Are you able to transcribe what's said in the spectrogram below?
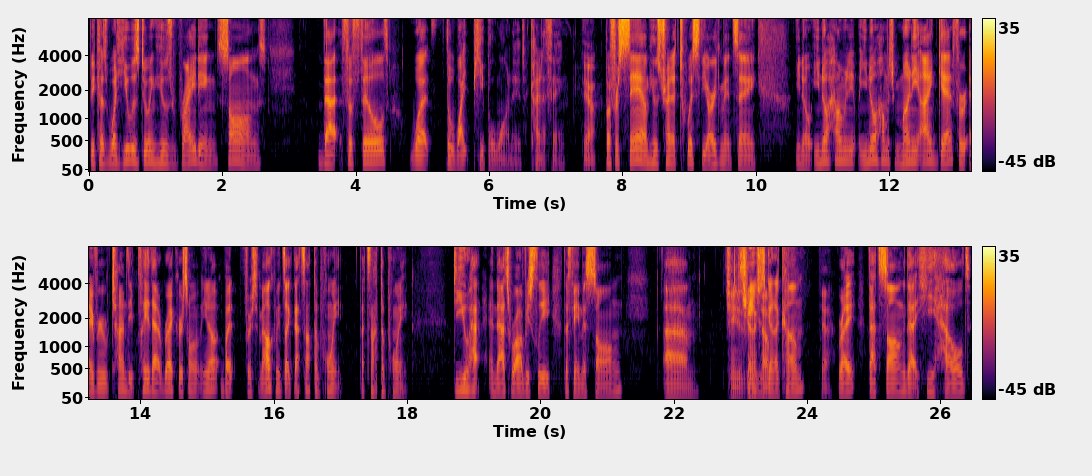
because what he was doing, he was writing songs that fulfilled what the white people wanted, kind of thing. Yeah. But for Sam, he was trying to twist the argument, saying, you know, you know how many, you know how much money I get for every time they play that record, so you know. But for Malcolm, it's like that's not the point. That's not the point. Do you have? And that's where obviously the famous song, um, Change is "Change gonna is come. gonna come." Yeah. Right. That song that he held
